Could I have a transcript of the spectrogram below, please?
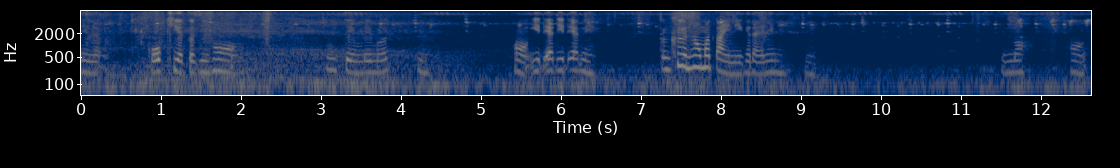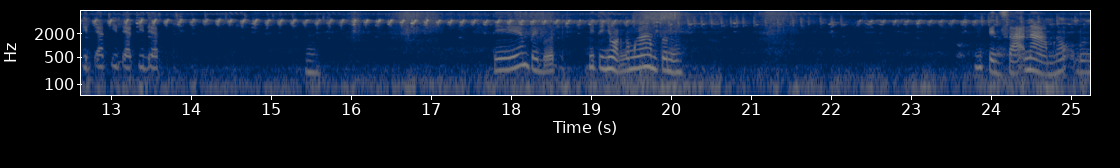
นี่แหละโคบเขียดกับสีห้อง เต็มเลยมดอืมห้องอีดแอดอีดแอดนี่ กลางคืนเข้ามาไต่นี่ก็ได้เลยนี่นี่เห็นบ่ห้องอิดแอดอิดแอดอิดแอดเต็มไปเบิดมีแต่หยอดงามๆตัวนี้มันเป็นสระน้ำเนาะเบิ่ง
